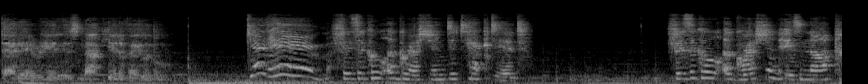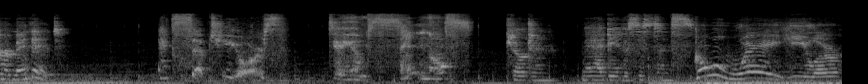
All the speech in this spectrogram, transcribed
that area is not yet available. Get him! Physical aggression detected. Physical aggression is not permitted. Except yours. Damn sentinels. Children, may I be of assistance? Go away, healer.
